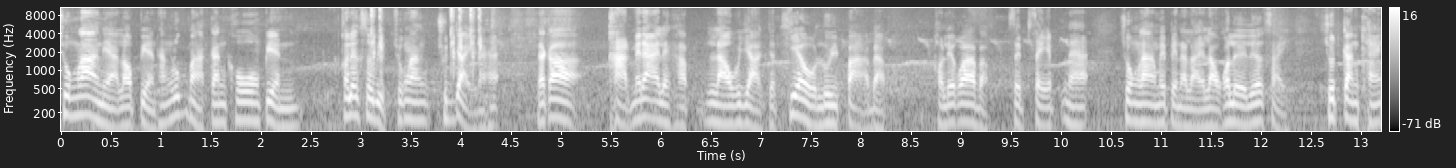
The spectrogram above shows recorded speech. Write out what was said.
ช่วงล่างเนี่ยเราเปลี่ยนทั้งลูกหมากกันโค้ง เปลี่ยนเขาเรียกสวิตช่วงล่างชุดใหญ่นะฮะ แล้วก็ ขาดไม่ได้เลยครับ เราอยากจะเที่ยวลุยป่าแบบเขาเรียกว่าแบบเซฟเซฟๆนะฮะช่วงล่างไม่เป็นอะไรเราก็เลยเลือกใส่ชุดกันแข้ง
